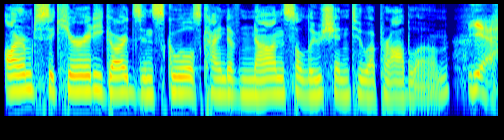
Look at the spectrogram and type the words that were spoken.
armed security guards in schools kind of non-solution to a problem. Yeah.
